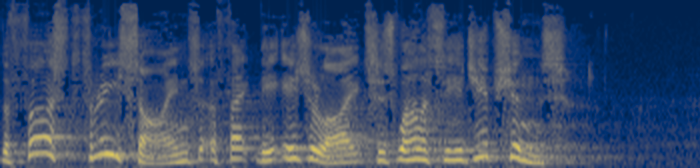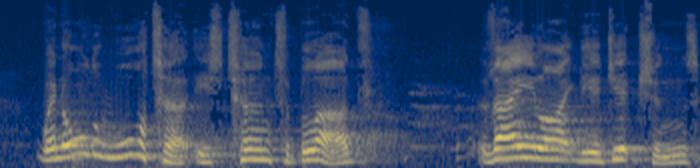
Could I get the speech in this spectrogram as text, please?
The first three signs affect the Israelites as well as the Egyptians. When all the water is turned to blood, they, like the Egyptians,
